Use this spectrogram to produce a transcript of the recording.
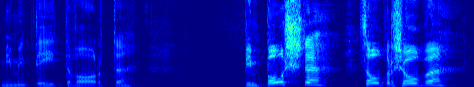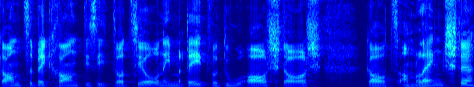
Wir müssen dort warten. Beim Posten, zu Oberschoben, ganz bekannte Situation, immer dort, wo du anstehst, geht es am längsten.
